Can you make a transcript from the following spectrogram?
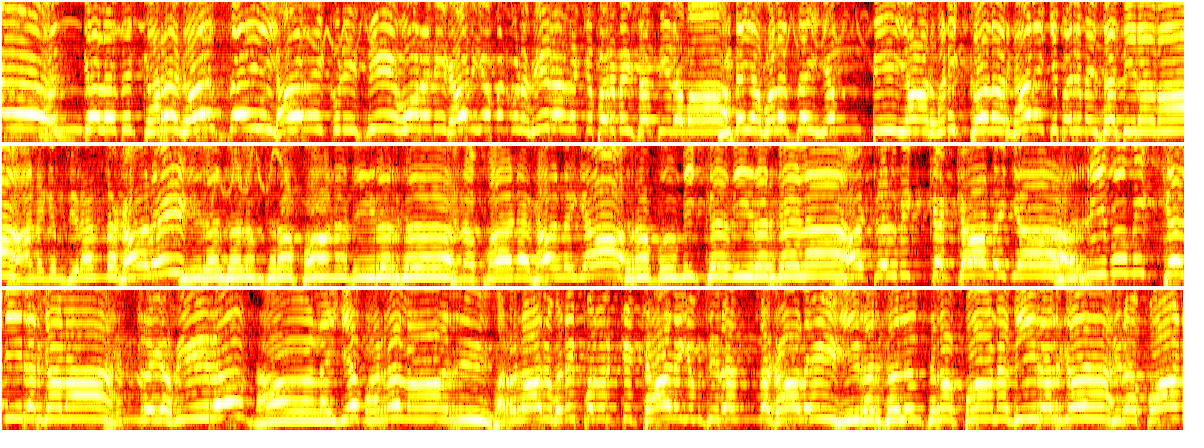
உங்களது கரகோசை காரைக்குடி சி ஊரணி காளியம்மன் குழு வீரர்களுக்கு பெருமை சத்திடவா இடைய வலசை எம்பிஆர் மணிக்கோளார் காலைக்கு பெருமை சேர்த்திடவா? காலையும் சிறந்த காலை. வீரர்களும் சிறப்பான வீரர்கள். சிறப்பான காலையா? சிறப்பு மிக்க வீரர்களா? ஆற்றல் மிக்க காலையா? அறிவு மிக்க வீரர்களா? இன்றைய வீரம் நாளைய வரலாறு. வரலாறு படைப்பதற்கு காலையும் சிறந்த காலை. வீரர்களும் சிறப்பான வீரர்கள். சிறப்பான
